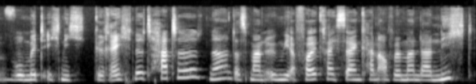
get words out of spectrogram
womit ich nicht gerechnet hatte, ne? dass man irgendwie erfolgreich sein kann, auch wenn man da nicht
